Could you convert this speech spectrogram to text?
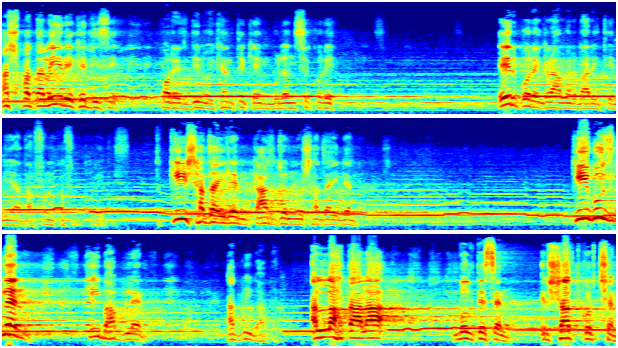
হাসপাতালেই রেখে দিছে। পরের দিন ওইখান থেকে অ্যাম্বুলেন্সে করে এরপরে গ্রামের বাড়িতে নিয়ে দাফন কাফন করে দিছে। কি সাজাইলেন? কার জন্য সাজাইলেন? কি বুঝলেন? কি ভাবলেন? আপনি ভাবেন। আল্লাহ তাআলা বলতেছেন, ইরশাদ করছেন।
